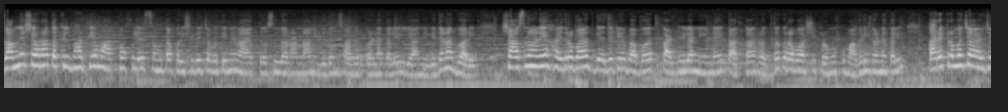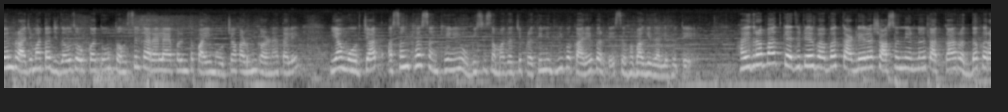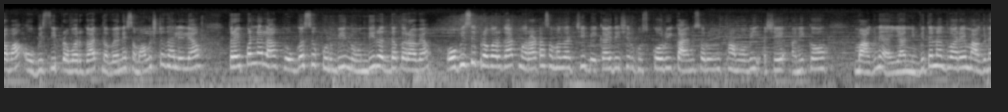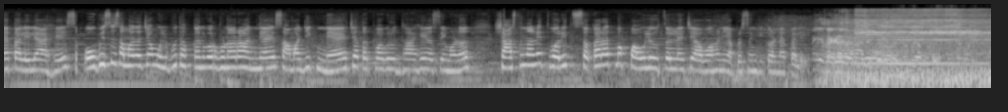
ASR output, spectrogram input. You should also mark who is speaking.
Speaker 1: जामनेर शहरात अखिल भारतीय महात्मा फुले समता परिषदेच्या वतीने नायब तहसीलदारांना निवेदन सादर करण्यात आले. या निवेदनाद्वारे शासनाने हैदराबाद गॅझेटियाबाबत काढलेला निर्णय तात्काळ रद्द करावा अशी प्रमुख मागणी करण्यात आली. कार्यक्रमाचे आयोजन राजमाता जिजाऊ चौकातून तहसील कार्यालयापर्यंत पायी मोर्चा काढून करण्यात आले. या मोर्चात असंख्य संख्येने ओबीसी समाजाचे प्रतिनिधी व कार्यकर्ते सहभागी झाले होते. हैदराबाद गॅझेटेबाबत काढलेला शासन निर्णय तात्काळ रद्द करावा. ओबीसी प्रवर्गात नव्याने समाविष्ट झालेल्या त्रेपन्न लाख बोगस कुणबी नोंदी रद्द कराव्या. ओबीसी प्रवर्गात मराठा समाजाची बेकायदेशीर घुसखोरी कायमस्वरूपी थांबवावी असे अनेक मागण्या या निवेदनाद्वारे मागण्यात आलेल्या आहे ओबीसी समाजाच्या मूलभूत हक्कांवर होणारा अन्याय सामाजिक न्यायाच्या तत्वाविरुद्ध आहे असे म्हणत शासनाने त्वरित सकारात्मक पावले उचलण्याचे आवाहन याप्रसंगी करण्यात आले.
